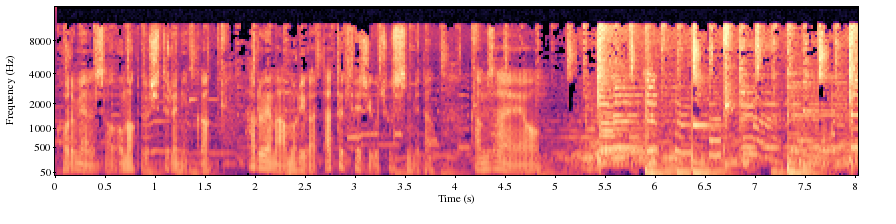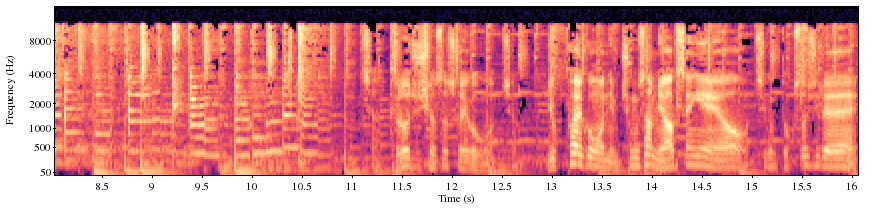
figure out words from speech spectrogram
걸으면서 음악 도시 들으니까 하루의 마무리가 따뜻해지고 좋습니다. 감사해요. 들어주셔서 저희가 고맙죠. 6805님, 중3 여학생이에요. 지금 독서실에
